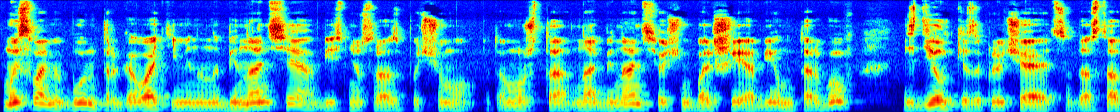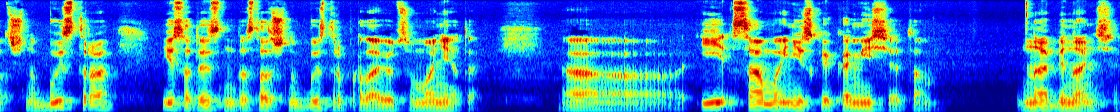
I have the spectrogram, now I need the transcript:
Мы с вами будем торговать именно на Binance. Объясню сразу почему. Потому что на Binance очень большие объемы торгов. Сделки заключаются достаточно быстро. И, соответственно, достаточно быстро продаются монеты. А, и самая низкая комиссия там на Binance.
